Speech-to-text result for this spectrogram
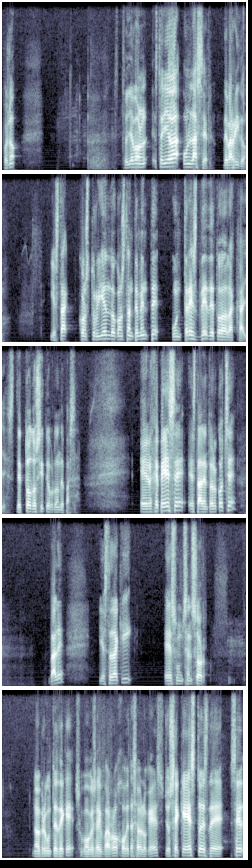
Pues no. Esto lleva un, esto lleva un láser de barrido y está construyendo constantemente un 3D de todas las calles, de todo sitio por donde pasa. El GPS está dentro del coche, ¿vale? Y esto de aquí es un sensor. No me preguntes de qué, supongo que soy barrojo, vete a saber lo que es. Yo sé que esto es de... Sé,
